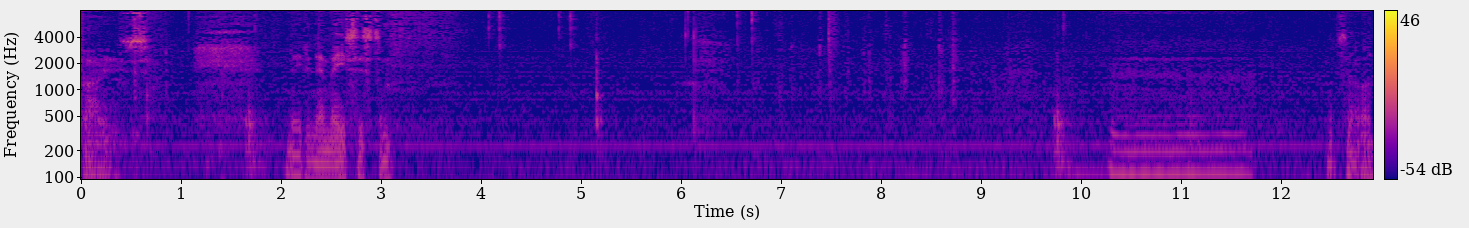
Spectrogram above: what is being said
those? Need an ME system. What's that one?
